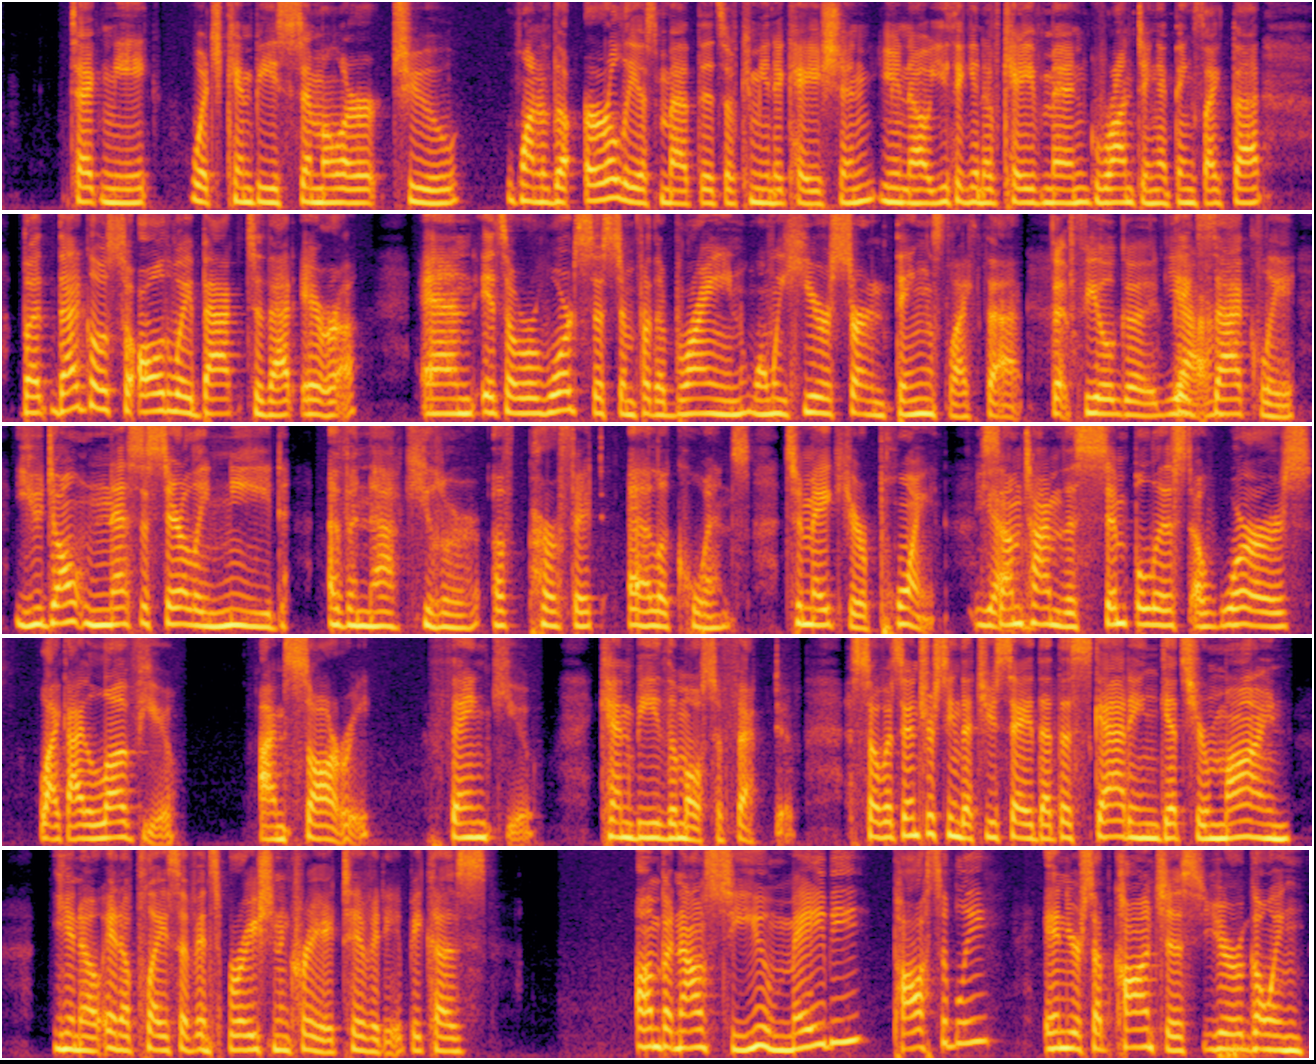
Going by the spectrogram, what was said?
technique, which can be similar to one of the earliest methods of communication. You know, you thinking of cavemen grunting and things like that. But that goes to all the way back to that era. And it's a reward system for the brain when we hear certain things like that. That feel good. Yeah. Exactly. You don't necessarily need a vernacular of perfect eloquence to make your point. Yeah. Sometimes the simplest of words, like I love you, I'm sorry, thank you, can be the most effective. So it's interesting that you say that the scatting gets your mind, you know, in a place of inspiration and creativity because unbeknownst to you, maybe, possibly in your subconscious, you're going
